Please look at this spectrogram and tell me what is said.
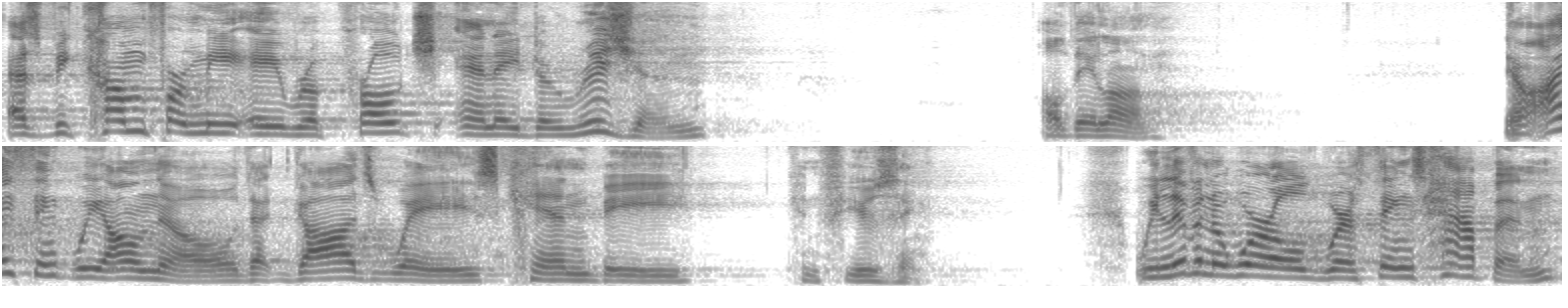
has become for me a reproach and a derision all day long. Now, I think we all know that God's ways can be confusing. We live in a world where things happen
